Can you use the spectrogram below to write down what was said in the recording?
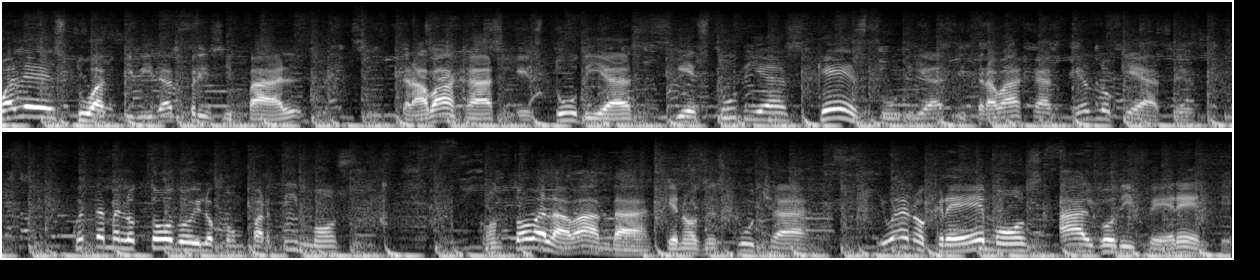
¿Cuál es tu actividad principal? ¿Trabajas? ¿Estudias? Si estudias, ¿qué estudias? Si trabajas, ¿qué es lo que haces? Cuéntamelo todo y lo compartimos con toda la banda que nos escucha. Y bueno, creemos algo diferente.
